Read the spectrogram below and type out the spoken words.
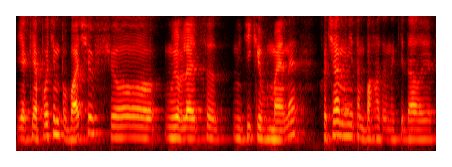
як я потім побачив, що виявляється не тільки в мене, хоча мені там багато накидали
